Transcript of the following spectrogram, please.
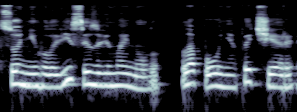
В сонній голові сизові майнуло лапоня, печери.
